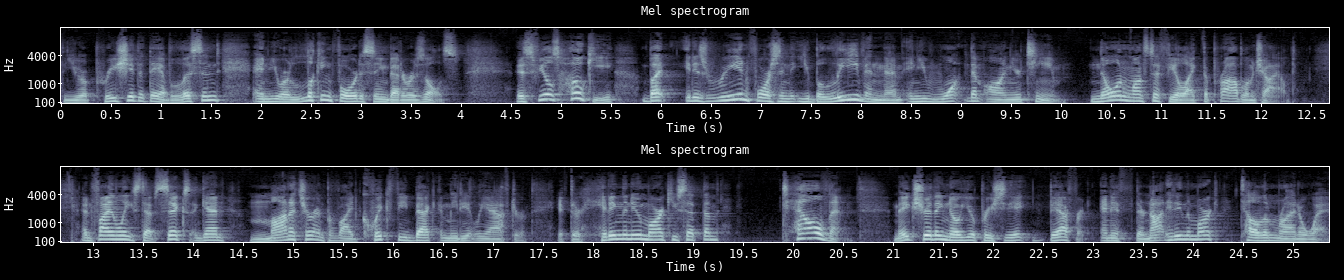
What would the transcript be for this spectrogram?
that you appreciate that they have listened and you are looking forward to seeing better results. This feels hokey, but it is reinforcing that you believe in them and you want them on your team. No one wants to feel like the problem child. And finally, step six again, monitor and provide quick feedback immediately after. If they're hitting the new mark you set them, tell them. Make sure they know you appreciate the effort. And if they're not hitting the mark, tell them right away.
